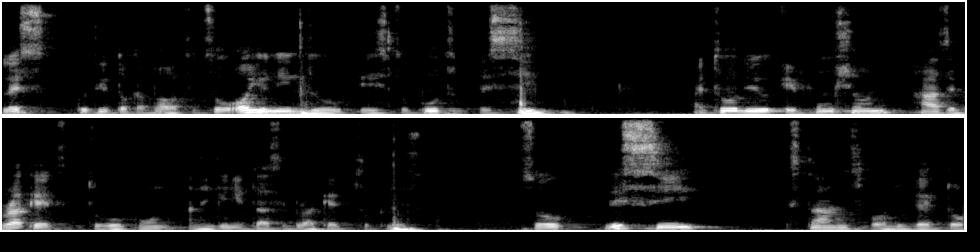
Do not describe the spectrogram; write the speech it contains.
let's quickly talk about it. So all you need to do is to put the C. I told you a function has a bracket to open and again it has a bracket to close. So this C stands for the vector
